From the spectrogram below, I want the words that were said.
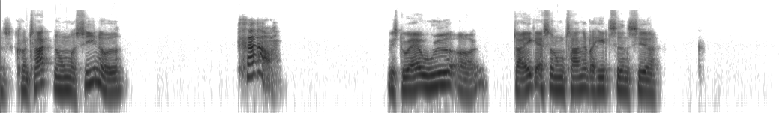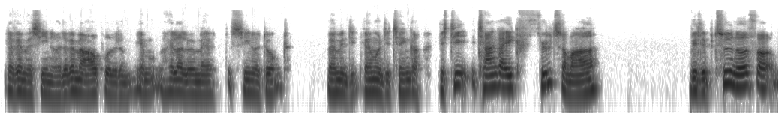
at kontakte nogen og sige noget? Før, Hvis du er ude, og der ikke er sådan nogle tanker, der hele tiden siger, lad være med at sige noget, lad være med at afbryde dem, jeg må hellere lade være med at sige noget dumt. Hvad, må de, hvad må de tænker? Hvis de tanker ikke fyldte så meget, vil det betyde noget for,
